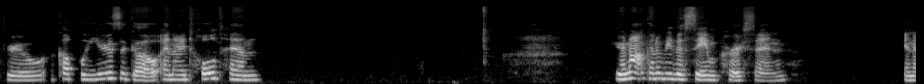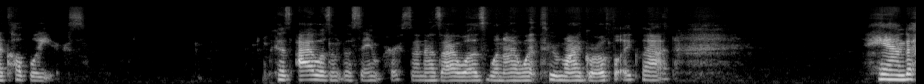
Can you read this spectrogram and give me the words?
through a couple years ago. And I told him, You're not going to be the same person in a couple years. Because I wasn't the same person as I was when I went through my growth like that. And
